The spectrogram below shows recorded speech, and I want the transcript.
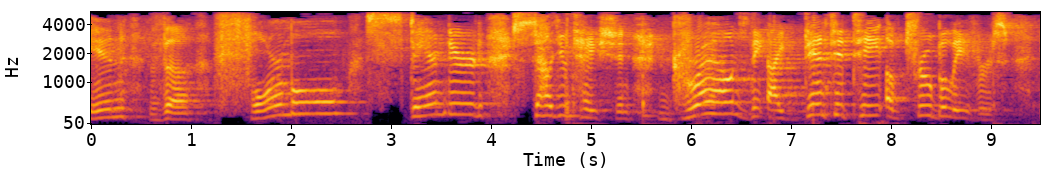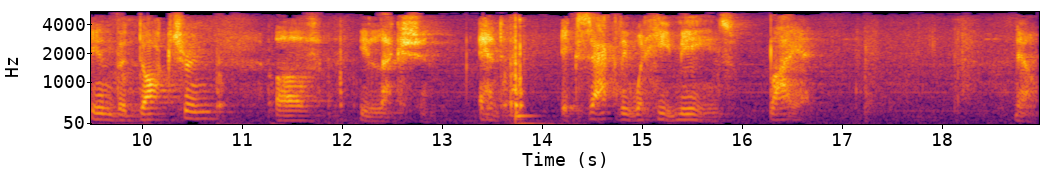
in the formal, standard salutation, grounds the identity of true believers in the doctrine of election and exactly what he means by it. Now,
